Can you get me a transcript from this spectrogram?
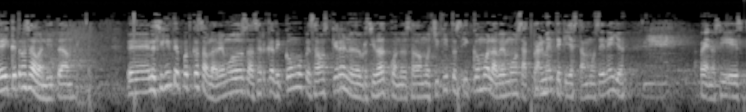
Hey, ¿qué tranza bandita? Eh, En el siguiente podcast hablaremos acerca de cómo pensamos que era en la universidad cuando estábamos chiquitos y cómo la vemos actualmente que ya estamos en ella. Bueno, sí, es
